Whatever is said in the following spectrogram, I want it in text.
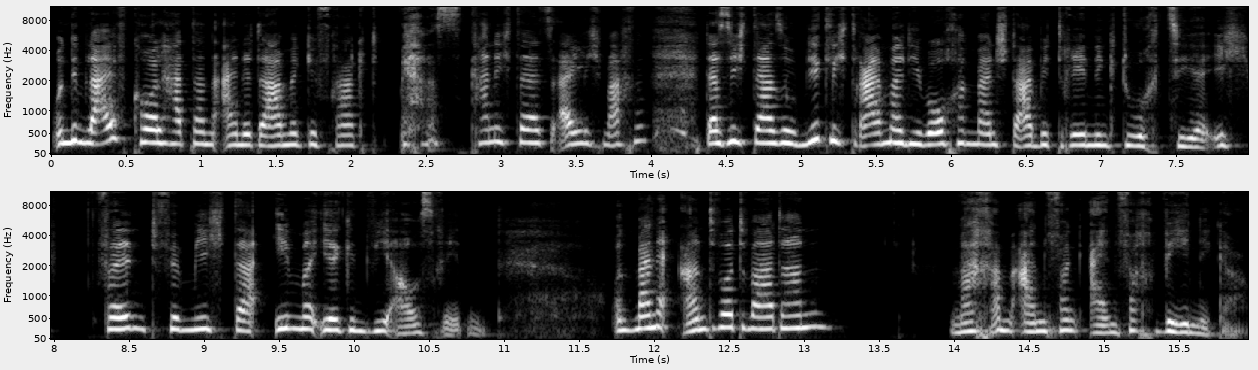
Und im Live-Call hat dann eine Dame gefragt, was kann ich da jetzt eigentlich machen, dass ich da so wirklich dreimal die Woche mein Stabi-Training durchziehe. Ich finde für mich da immer irgendwie Ausreden. Und meine Antwort war dann, Mach am Anfang einfach weniger.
